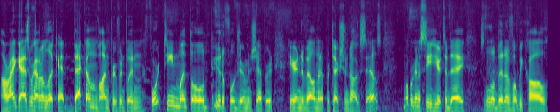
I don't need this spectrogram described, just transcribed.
All right, guys, we're having a look at Beckham von Prufenpuden, 14-month-old, beautiful German Shepherd here in development at Protection Dog Sales. What we're going to see here today is a little bit of what we call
